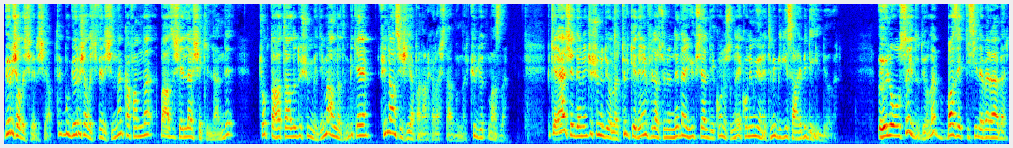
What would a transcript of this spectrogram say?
Görüş alışverişi yaptık. Bu görüş alışverişinden kafamda bazı şeyler şekillendi. Çok da hatalı düşünmediğimi anladım. Bir kere finans işi yapan arkadaşlar bunlar. Kül yutmazlar. Bir kere her şeyden önce şunu diyorlar. Türkiye'de enflasyonun neden yükseldiği konusunda ekonomi yönetimi bilgi sahibi değil diyorlar. Öyle olsaydı diyorlar baz etkisiyle beraber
